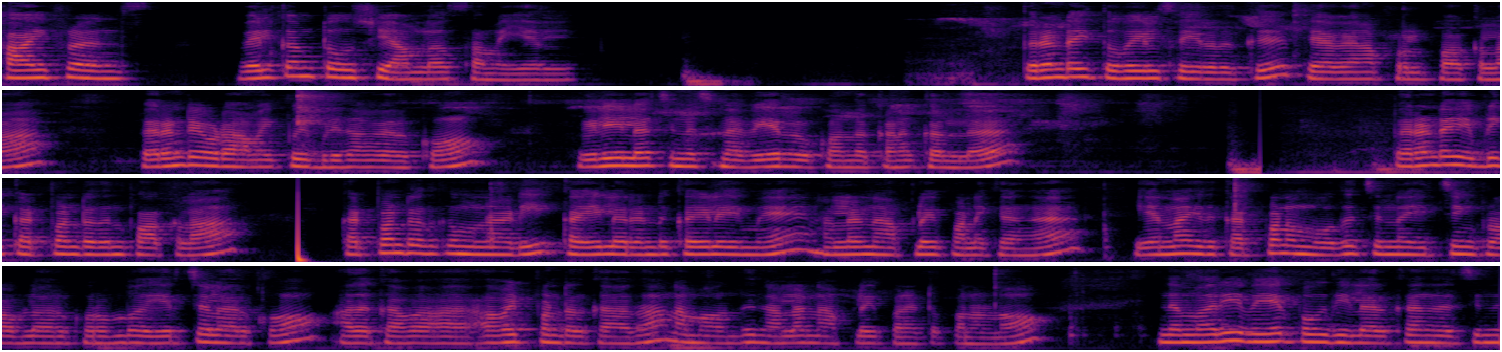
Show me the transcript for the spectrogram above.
Hi friends welcome to Shyamala சமையல் பிரண்டை துவையல் செய்கிறதுக்கு தேவையான பொருள் பார்க்கலாம். பிரண்டையோட அமைப்பு இப்படி தாங்க இருக்கும். வெளியில் சின்ன சின்ன வேர் இருக்கும் அந்த கணுக்களில். பிரண்டை எப்படி கட் பண்ணுறதுன்னு பார்க்கலாம். கட் பண்ணுறதுக்கு முன்னாடி கையில் ரெண்டு கையிலையுமே நல்லெண்ணெய் அப்ளை பண்ணிக்கோங்க. ஏன்னா இது கட் பண்ணும்போது சின்ன இச்சிங் ப்ராப்ளம் இருக்கும் ரொம்ப எரிச்சலாக இருக்கும். அதை கவ அவாய்ட் பண்ணுறதுக்காக தான் நம்ம வந்து நல்லெண்ணெய் அப்ளை பண்ணிட்டு பண்ணணும். இந்த மாதிரி வேர் பகுதியில் இருக்க அந்த சின்ன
